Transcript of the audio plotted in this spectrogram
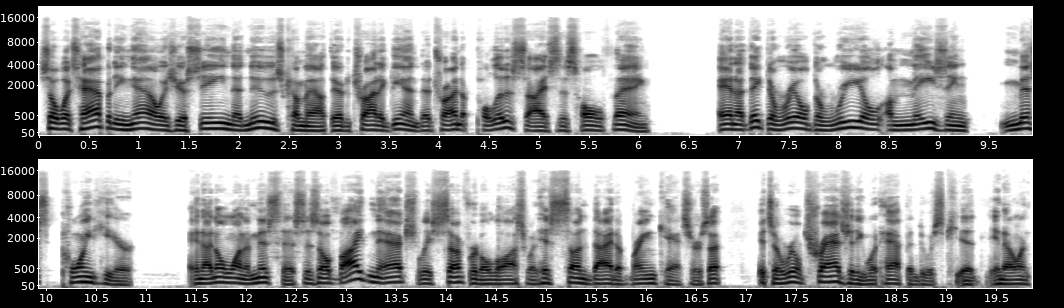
So what's happening now is you're seeing the news come out there to try to again, they're trying to politicize this whole thing. And I think the real the real amazing missed point here, and I don't want to miss this, is though Biden actually suffered a loss when his son died of brain cancer. So it's a real tragedy what happened to his kid, you know, and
